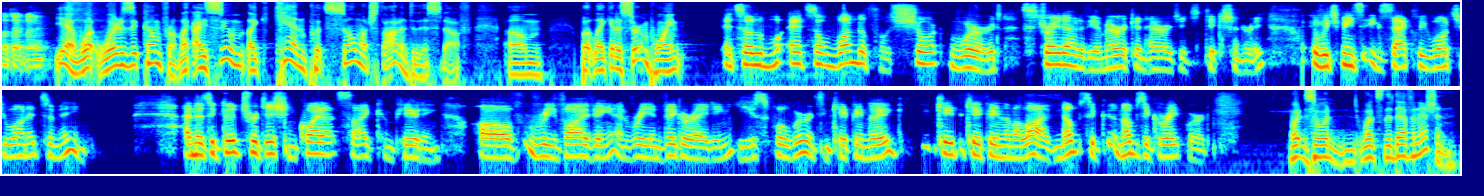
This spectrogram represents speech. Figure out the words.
I don't know. Yeah, what where does it come from? Like I assume like Ken put so much thought into this stuff. Um, but like at a certain point, it's a it's a wonderful short word straight out of the American Heritage Dictionary, which means exactly what you want it to mean. And there's a good tradition quite outside computing of reviving and reinvigorating useful words and keeping the keep keeping them alive. Nub's a nub's a great word. What so what what's the definition?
